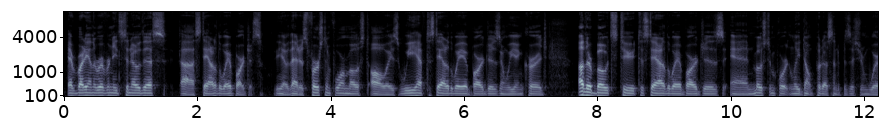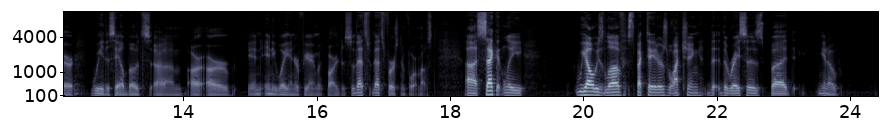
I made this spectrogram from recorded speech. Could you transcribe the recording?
everybody on the river needs to know this. Uh, stay out of the way of barges. You know that is first and foremost. Always, we have to stay out of the way of barges, and we encourage other boats to to stay out of the way of barges, and most importantly, don't put us in a position where we, the sailboats, um, are, are in any way interfering with barges. So that's that's first and foremost. Uh, secondly, we always love spectators watching the, the races, but you know,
